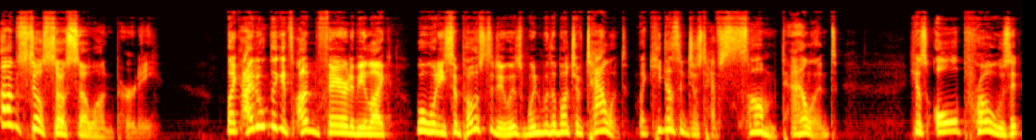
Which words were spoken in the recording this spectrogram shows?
I'm still so so on Purdy. Like, I don't think it's unfair to be like, well, what he's supposed to do is win with a bunch of talent. Like, he doesn't just have some talent, he has all pros at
